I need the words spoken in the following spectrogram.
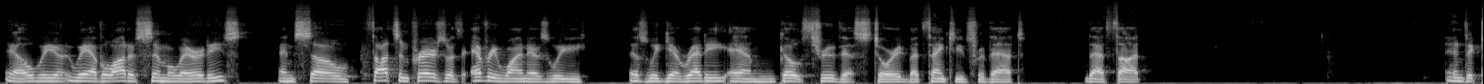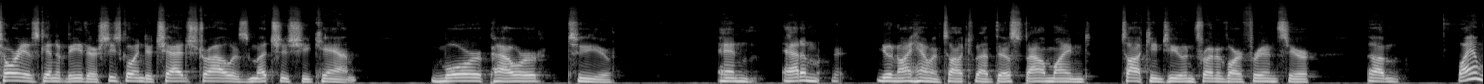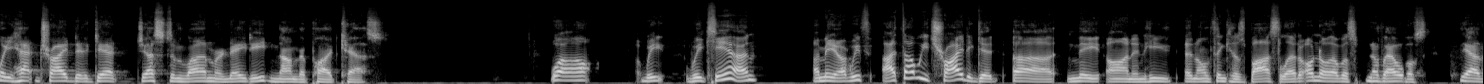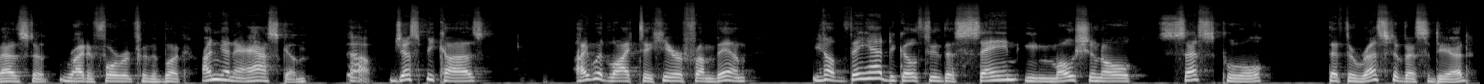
you know, we we have a lot of similarities, and so thoughts and prayers with everyone as we as we get ready and go through this story. But thank you for that that thought. And Victoria's going to be there. She's going to Chad's trial as much as she can. More power to you. And Adam, you and I haven't talked about this. I don't mind talking to you in front of our friends here. Um, why haven't we had, tried to get Justin Lum or Nate Eaton on the podcast? Well, we we can. I mean, we I thought we tried to get uh, Nate on, and he I don't think his boss let. Oh no, that was no, that was yeah, that was to write it forward for the book. I'm going to ask him, yeah, just because I would like to hear from them. You know, they had to go through the same emotional cesspool that the rest of us did.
